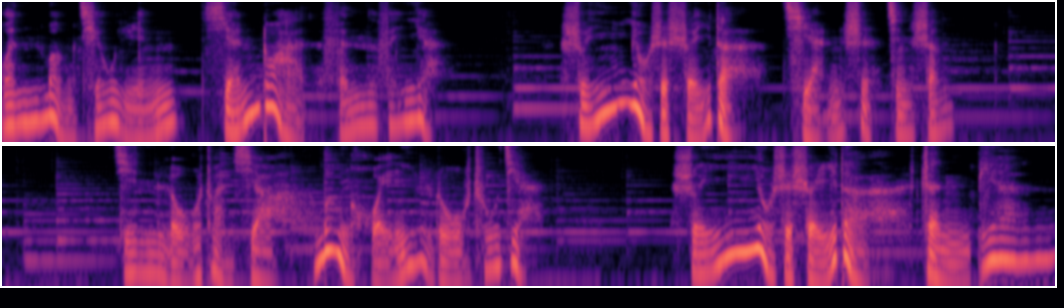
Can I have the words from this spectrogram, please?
春梦秋云，弦断纷纷雁。谁又是谁的前世今生？金炉转香，梦回如初见。谁又是谁的枕边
